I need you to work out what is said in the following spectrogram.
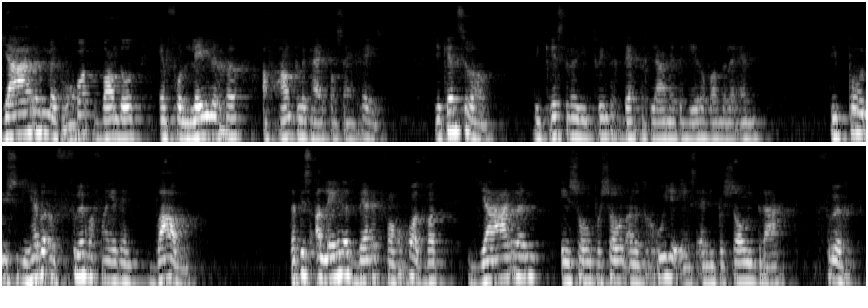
jaren met God wandelt in volledige afhankelijkheid van zijn geest. Je kent ze wel, die christenen die 20, 30 jaar met de Heer wandelen en die, die hebben een vrucht waarvan je denkt, wauw, dat is alleen het werk van God wat jaren in zo'n persoon aan het groeien is en die persoon draagt vrucht.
